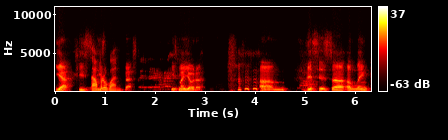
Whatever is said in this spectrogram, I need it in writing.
Yeah, he's number he's one. Best. He's my Yoda. um, this is a, a, link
